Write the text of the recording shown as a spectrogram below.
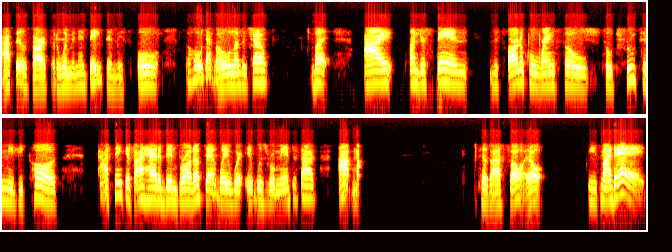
I feel sorry for the women that date them. It's spoil the whole that's a whole other show. But I understand this article rang so so true to me because I think if I had been brought up that way where it was romanticized, I my, because I saw it all. He's my dad.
